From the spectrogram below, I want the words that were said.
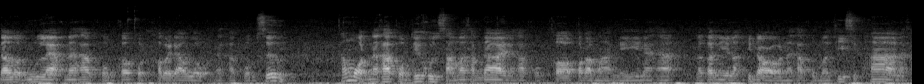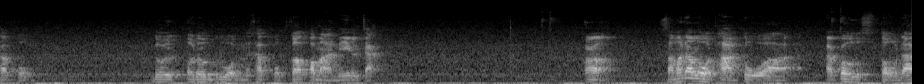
ดาวน์โหลด Moon Lab นะครับ ผมก็กดเข้าไปดาวน์โหลดนะครับ ผมซึ่ง ทั้งหมดนะครับผมที่คุณสามารถทำได้นะครับ ผมก็ประมาณนี้นะฮะแล้วก็นี่ Lucky Draw นะครับ ผมวันที่ 15 นะครับผมโดยรวมๆนะครับ ผมก็ประมาณนี้เลยจ้ะสามารถดาวน์โหลดผ่านตัว Apple Store ได้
